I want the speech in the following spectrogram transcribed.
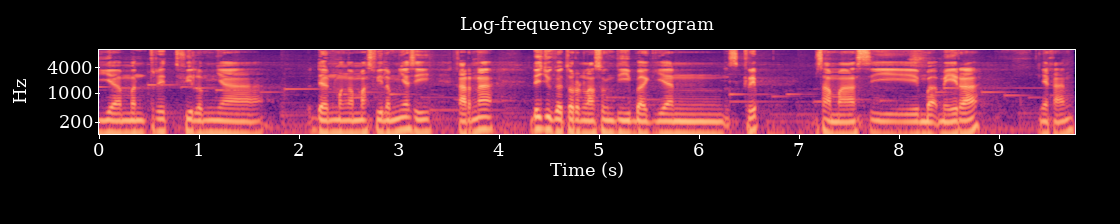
dia mentreat filmnya dan mengemas filmnya sih, karena dia juga turun langsung di bagian skrip sama si Mbak Meira, ya kan,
